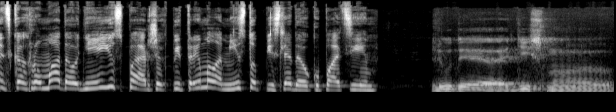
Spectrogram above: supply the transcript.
Вінницька громада однією з перших підтримала місто після деокупації. Люди е, дійсно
